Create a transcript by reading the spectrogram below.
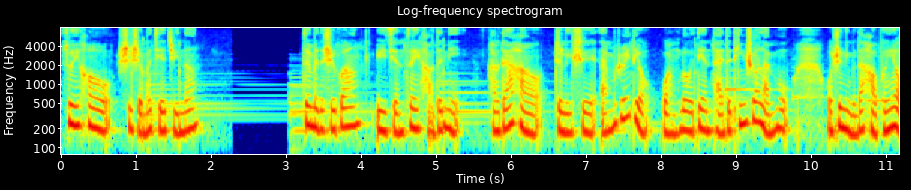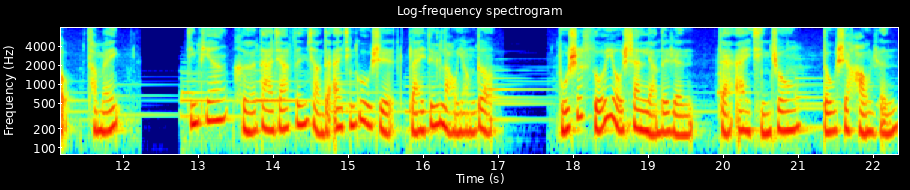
最后是什么结局呢？最美的时光遇见最好的你。好大家好，这里是 M Radio 网络电台的听说栏目，我是你们的好朋友草莓。今天和大家分享的爱情故事来自于老杨的。不是所有善良的人在爱情中都是好人。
